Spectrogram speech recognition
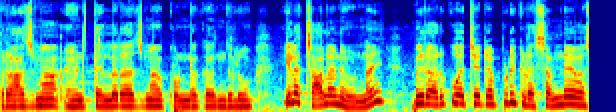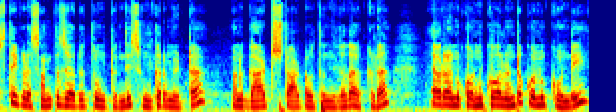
రాజ్మా అండ్ తెల్ల రాజ్మా కొండకందులు ఇలా చాలానే ఉన్నాయి. మీరు అరకు వచ్చేటప్పుడు ఇక్కడ సండే వస్తే ఇక్కడ సంత జరుగుతూ ఉంటుంది సుంకరమిట్ట మన ఘాట్ స్టార్ట్ అవుతుంది కదా అక్కడ. ఎవరైనా కొనుక్కోవాలంటే కొనుక్కోండి.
